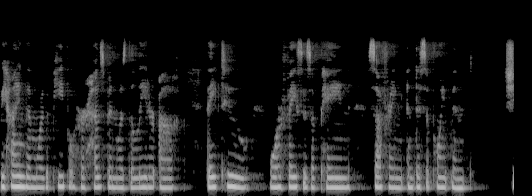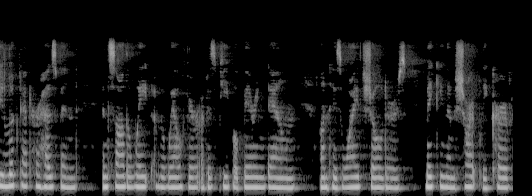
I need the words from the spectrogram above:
Behind them were the people her husband was the leader of. They too wore faces of pain, suffering, and disappointment. She looked at her husband and saw the weight of the welfare of his people bearing down on his wide shoulders making them sharply curve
